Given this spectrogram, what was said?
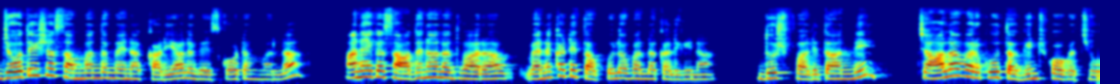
జ్యోతిష సంబంధమైన కడియాలు వేసుకోవటం వల్ల అనేక సాధనాల ద్వారా వెనకటి తప్పుల వల్ల కలిగిన దుష్ఫలితాన్ని చాలా వరకు తగ్గించుకోవచ్చు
